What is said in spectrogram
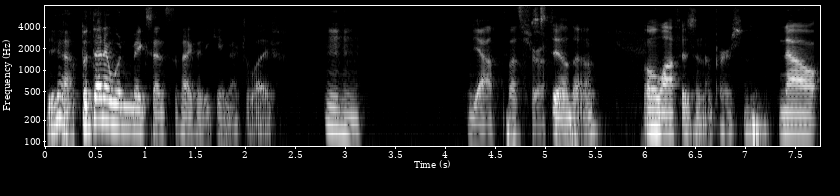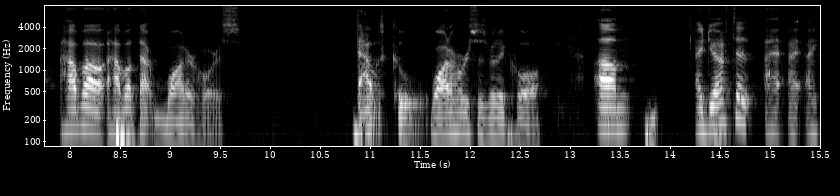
Yeah, but then it wouldn't make sense the fact that he came back to life. Mm-hmm. Yeah, that's true. Still though, Olaf isn't a person. Now, how about how about that water horse? That was cool. Water horse was really cool. Um, I do have to. I I, I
